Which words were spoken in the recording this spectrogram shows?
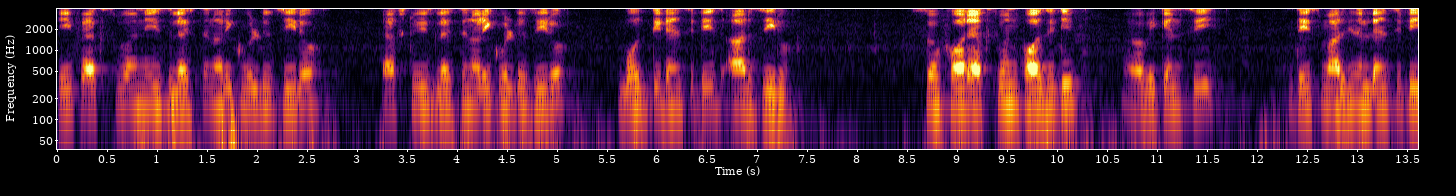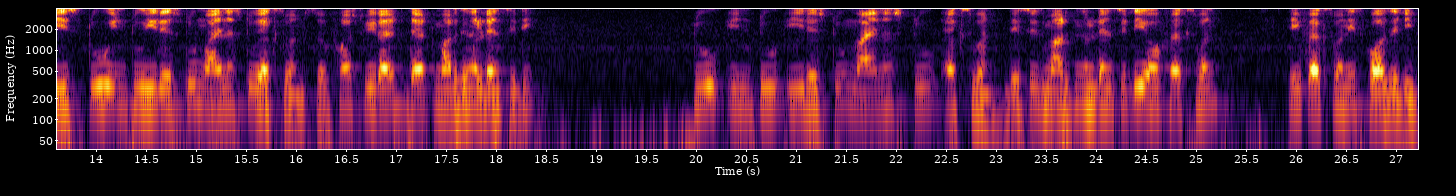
if x1 is less than or equal to 0 x2 is less than or equal to 0 both the densities are 0 so for x1 positive uh, we can see this marginal density is 2 into e raised to minus 2 x1 so first we write that marginal density 2 into e raised to minus 2 x1 this is marginal density of x1 if x1 is positive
